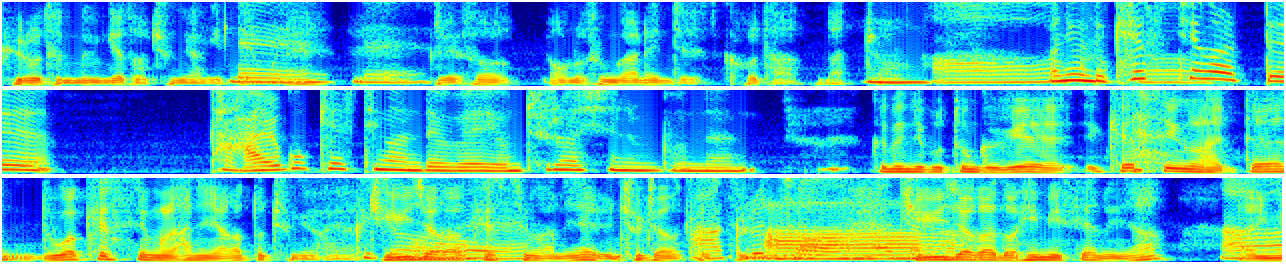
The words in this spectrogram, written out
귀로 듣는 게 더 중요하기 네. 때문에 네. 그래서 어느 순간에 이제 그걸 다 놨죠. 음. 아, 니 근데 캐스팅할 때 다 알고 캐스팅하는데 왜 연출하시는 분은 근데 이제 보통 그게 캐스팅을 할 때 누가 캐스팅을 하느냐가 또 중요해요. 그죠. 지휘자가 네. 캐스팅하느냐, 연출자가 캐스팅을 아, 그렇죠. 하느냐. 지휘자가 더 힘이 세느냐, 아니면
